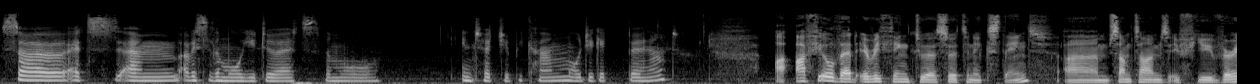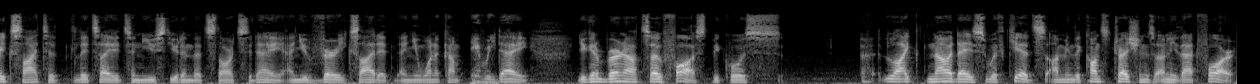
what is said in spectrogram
So it's um, obviously the more you do it, the more into it you become, or do you get burnout? I feel that everything to a certain extent. Um, sometimes, if you're very excited, let's say it's a new student that starts today, and you're very excited and you want to come every day, you're going to burn out so fast because like nowadays with kids, I mean, the concentration is only that far.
